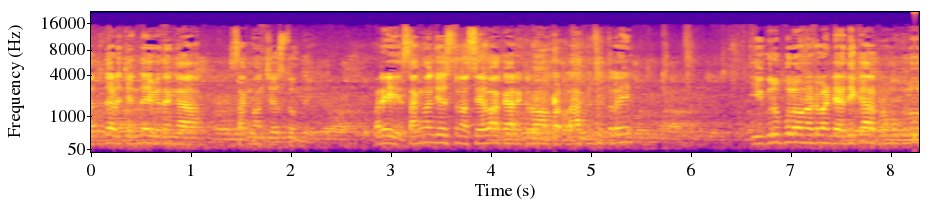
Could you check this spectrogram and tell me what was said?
లబ్ధిదారు చెందే విధంగా సంఘం చేస్తుంది. మరి సంఘం చేస్తున్న సేవా కార్యక్రమాల పట్ల ఆకర్షితులై ఈ గ్రూపులో ఉన్నటువంటి అధికార ప్రముఖులు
